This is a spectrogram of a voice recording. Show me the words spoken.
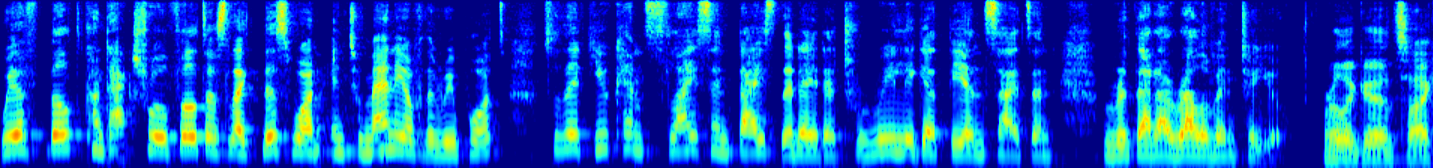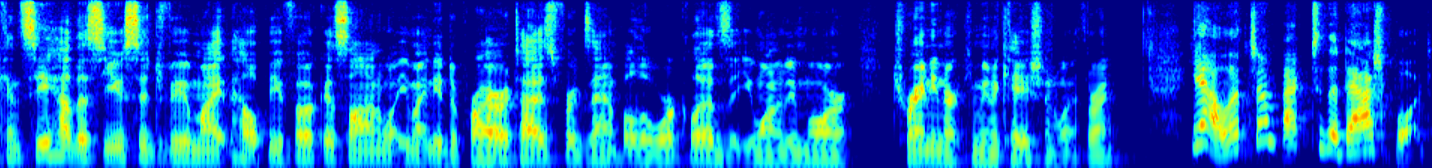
We have built contextual filters like this one into many of the reports so that you can slice and dice the data to really get the insights and that are relevant to you. Really good. So I can see how this usage view might help you focus on what you might need to prioritize, for example, the workloads that you want to do more training or communication with, right? Yeah, let's jump back to the dashboard.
